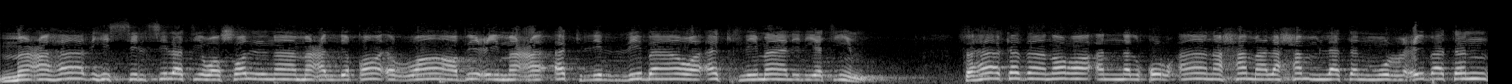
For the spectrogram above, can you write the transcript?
مع هذه السلسلة وصلنا مع اللقاء الرابع مع أكل الربا وأكل مال اليتيم. فهكذا نرى أن القرآن حمل حملة مرعبة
